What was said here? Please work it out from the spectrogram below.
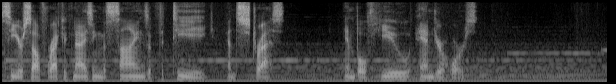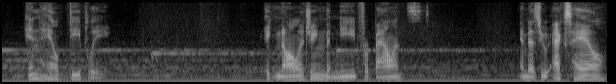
See yourself recognizing the signs of fatigue and stress in both you and your horse. Inhale deeply, acknowledging the need for balance and as you exhale,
